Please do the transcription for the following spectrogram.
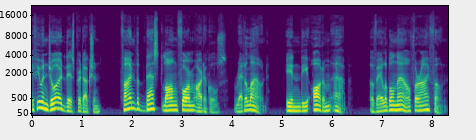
If you enjoyed this production, find the best long form articles read aloud in the Audm app, available now for iPhone.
